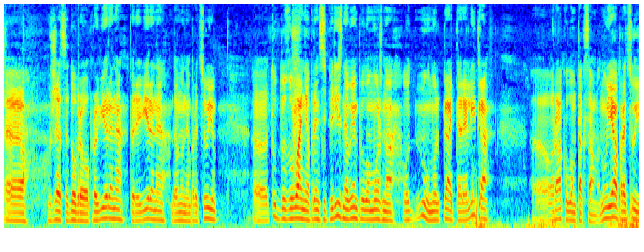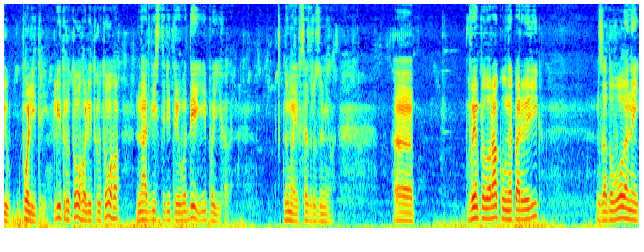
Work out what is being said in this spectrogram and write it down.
Е, вже це добре провірене, перевірене, давно ним працюю. Е, Тут дозування в принципі різне. Вимпелом можна ну, 0,5 літра. Оракулом так само. Ну, я працюю по літрі. Літру того, літру того на 200 літрів води і поїхали. Думаю, все зрозуміло. Е, Вимпел Оракул не перший рік. Задоволений.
